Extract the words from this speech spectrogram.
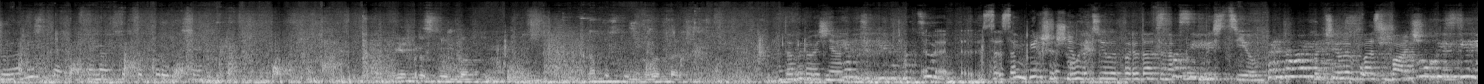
журналістка інформації про корупції. Є прес-служба. На прес-службу звертайтеся. Доброго дня. Е, За- Запрошення хотіли передати на круглий стіл. Хотіли б вас бачити.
